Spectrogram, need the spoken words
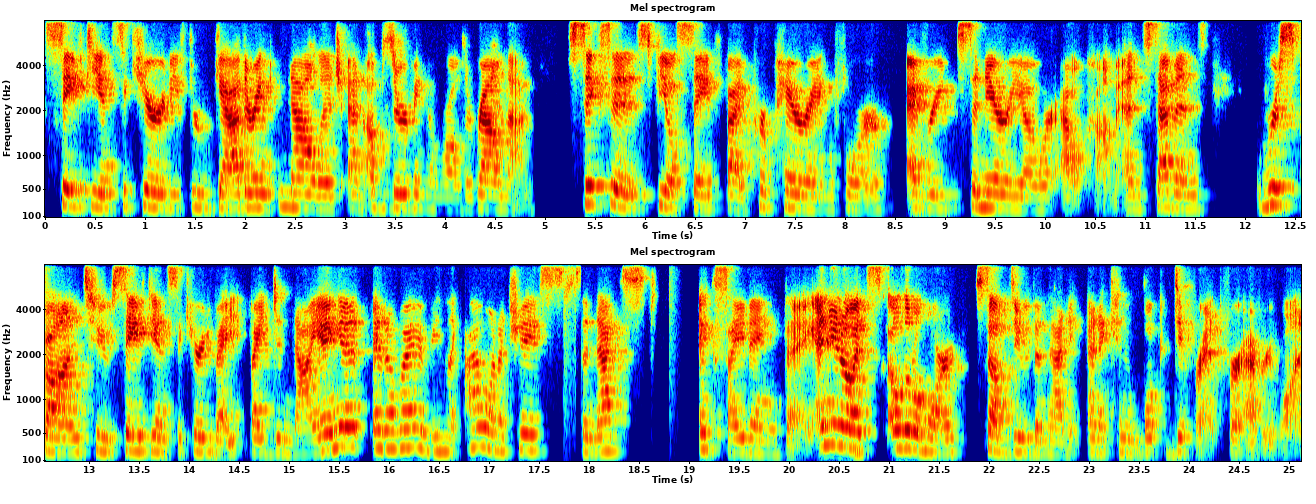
safety and security through gathering knowledge and observing the world around them. Sixes feel safe by preparing for every scenario or outcome. And sevens respond to safety and security by, by denying it in a way and being like, I want to chase the next exciting thing. And, you know, it's a little more subdued than that, and it can look different for everyone.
